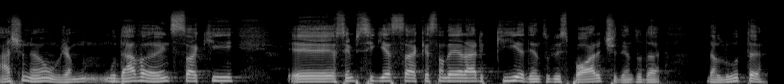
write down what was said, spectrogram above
Acho não, já mu- mudava antes, só que eh, eu sempre segui essa questão da hierarquia dentro do esporte, dentro da, da luta,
